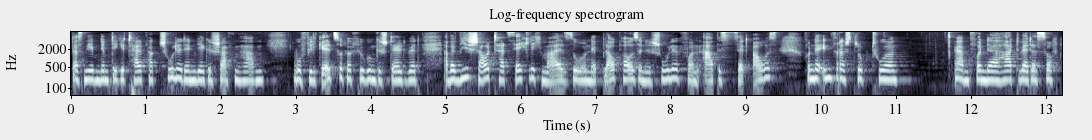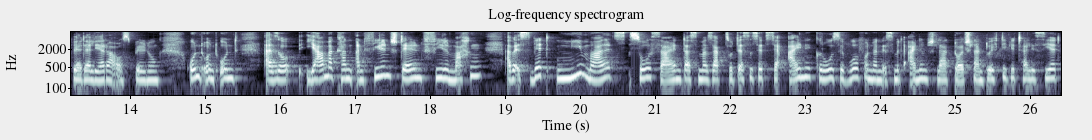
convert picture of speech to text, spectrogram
dass neben dem Digitalpakt Schule, den wir geschaffen haben, wo viel Geld zur Verfügung gestellt wird, aber wie schaut tatsächlich mal so eine Blaupause, eine Schule von A bis Z aus, von der Infrastruktur von der Hardware, der Software, der Lehrerausbildung und, und, und. Also ja, man kann an vielen Stellen viel machen, aber es wird niemals so sein, dass man sagt, so das ist jetzt der eine große Wurf und dann ist mit einem Schlag Deutschland durchdigitalisiert.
